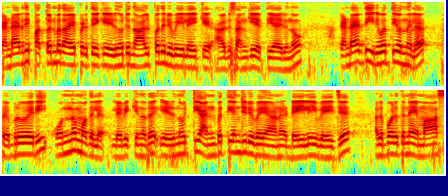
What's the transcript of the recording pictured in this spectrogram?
രണ്ടായിരത്തി പത്തൊൻപത് ആയപ്പോഴത്തേക്ക് എഴുന്നൂറ്റി നാൽപ്പത് രൂപയിലേക്ക് ആ ഒരു സംഖ്യ എത്തിയായിരുന്നു. രണ്ടായിരത്തി ഇരുപത്തി ഒന്നിൽ ഫെബ്രുവരി ഒന്ന് മുതൽ ലഭിക്കുന്നത് എഴുന്നൂറ്റി അൻപത്തിയഞ്ച് രൂപയാണ് ഡെയിലി വേജ് അതുപോലെ തന്നെ മാസ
